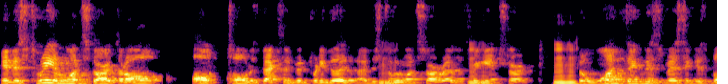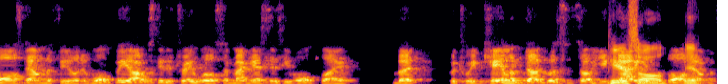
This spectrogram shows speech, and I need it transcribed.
in this three and one start that all all told has actually been pretty good. Uh, this two and one start rather, than 3 Mhm. game start. Mhm. The one thing that's missing is balls down the field. It won't be obviously to Trey Wilson. My guess is he won't play, but between Caleb Douglas and some, you got to get the ball yep. down the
